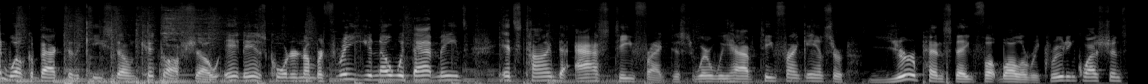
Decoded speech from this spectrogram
And welcome back to the Keystone Kickoff Show. It is quarter number three. You know what that means? It's time to ask T. Frank. This is where we have T. Frank answer your Penn State football or recruiting questions.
